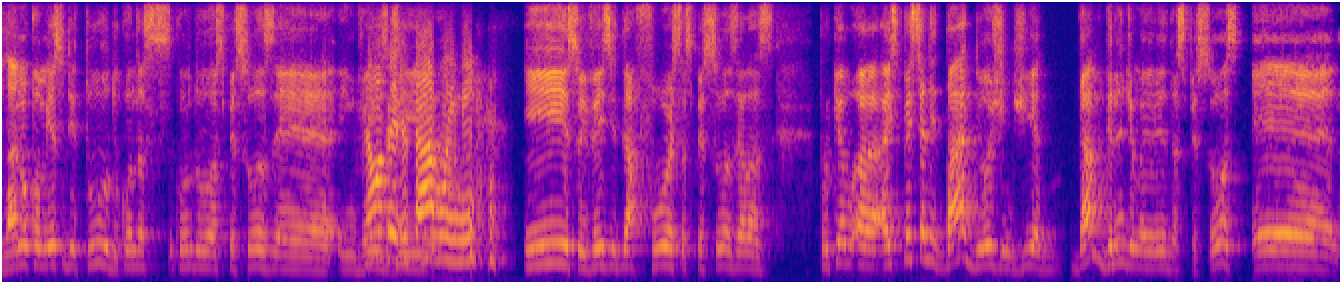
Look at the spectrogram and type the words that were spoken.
lá no começo de tudo, quando as, quando as pessoas é, em vez não acreditavam de, em mim. Isso, em vez de dar força, as pessoas elas porque a, a, especialidade hoje em dia da grande maioria das pessoas é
